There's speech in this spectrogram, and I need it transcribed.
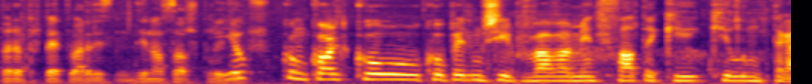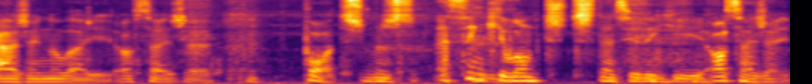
para perpetuar dinossauros políticos? Eu concordo com, com o Pedro Mexia. Provavelmente falta aqui quilometragem na lei. Ou seja, podes, mas a 100 km de distância daqui. Ou seja,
